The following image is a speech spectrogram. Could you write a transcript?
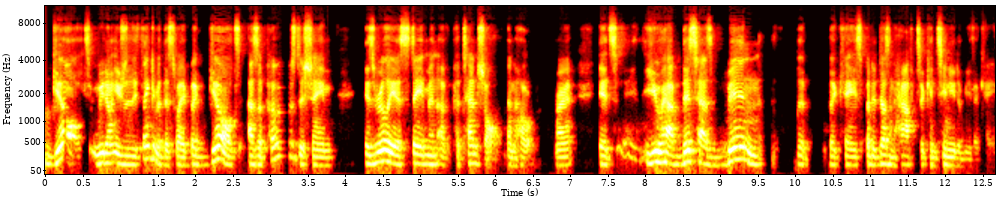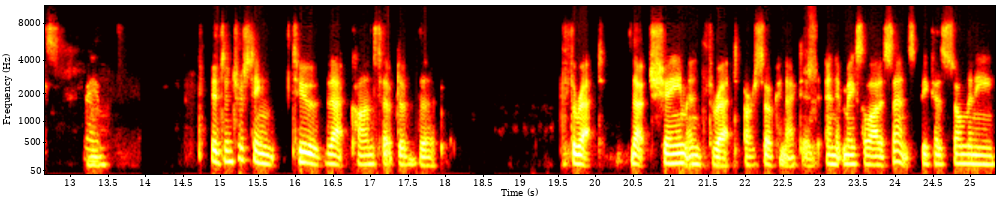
Mhm. Guilt, we don't usually think of it this way, but guilt as opposed to shame is really a statement of potential and hope, right? It's you have this has been the the case, but it doesn't have to continue to be the case. right Mhm. It's interesting too that concept of the threat that shame and threat are so connected and it makes a lot of sense because so many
